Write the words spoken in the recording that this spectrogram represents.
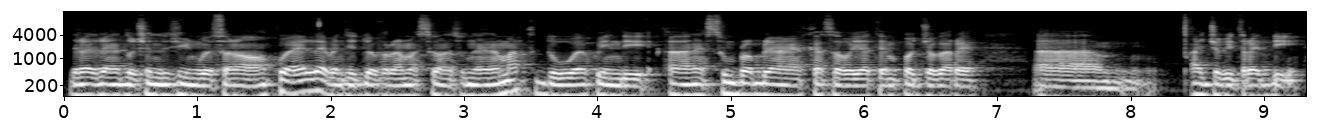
della 3205 sono quelle 22 programmazione su Nena Mark II quindi eh, nessun problema nel caso vogliate un po' giocare ehm, ai giochi 3D eh,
